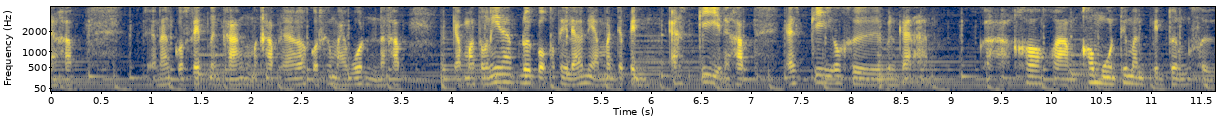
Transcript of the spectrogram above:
นะครับจากนั้นกดเซตหนึ่งครั้งนะครับ แล้วก็กดเครื่องหมายวนนะครับ กลับมาตรงนี้นะครับ โดยปกติแล้วเนี่ยมันจะเป็น ASCII นะครับ ASCII ก็คือเป็นการอ่านข้อความข้อมูลที่มันเป็นตัวหนังสือ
